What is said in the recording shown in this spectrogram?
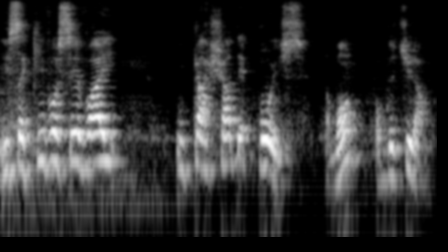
isso aqui você vai encaixar depois, tá bom? Para poder tirar.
